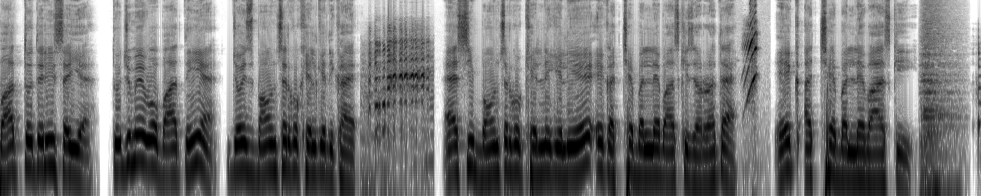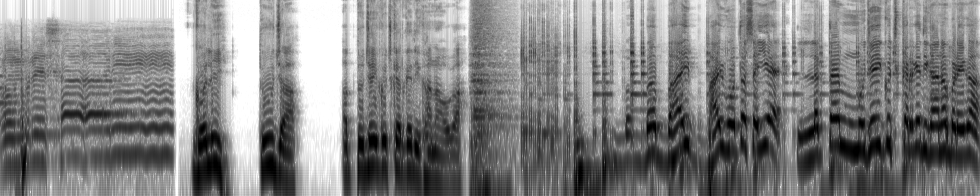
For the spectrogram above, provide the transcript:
बात तो तेरी सही है तुझ में वो बात नहीं है जो इस बाउंसर को खेल के दिखाए। ऐसी बाउंसर को खेलने के लिए एक अच्छे बल्लेबाज की ज़रूरत है। एक अच्छे बल्लेबाज की। उम्र सारी गोली तू जा। अब तुझे ही कुछ करके दिखाना होगा। ब, ब, भाई भाई वो तो सही है। लगता है मुझे ही कुछ करके दिखाना पड़ेगा।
